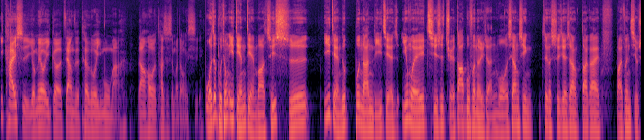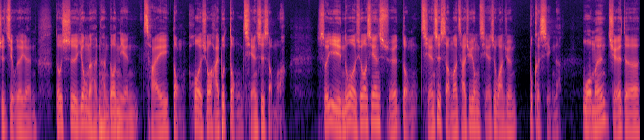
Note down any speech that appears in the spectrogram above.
一开始有没有一个这样子的特洛伊木马。然后它是什么东西？我就补充一点点吧，其实一点都不难理解，因为其实绝大部分的人，我相信这个世界上大概百分之九十九的人，都是用了很很多年才懂，或者说还不懂钱是什么。所以如果说先学懂钱是什么才去用钱，是完全不可行的。我们觉得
